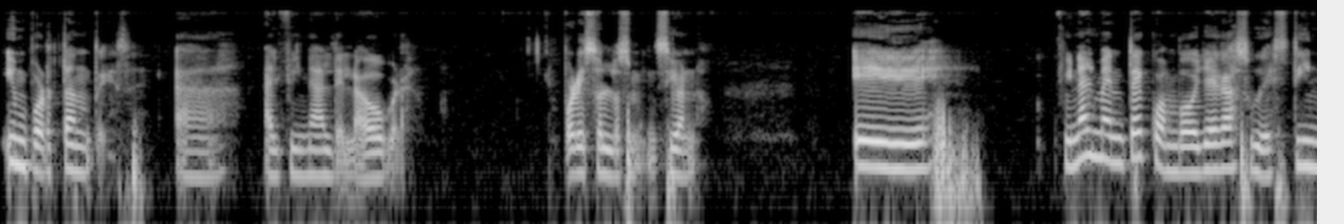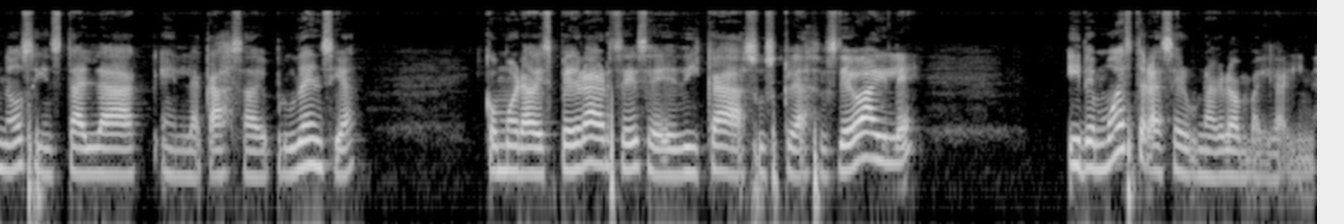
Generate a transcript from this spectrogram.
importantes al final de la obra por eso los menciono. Eh, finalmente, cuando llega a su destino, se instala en la casa de Prudencia. Como era de esperarse, se dedica a sus clases de baile y demuestra ser una gran bailarina.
